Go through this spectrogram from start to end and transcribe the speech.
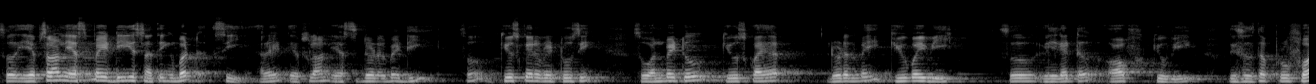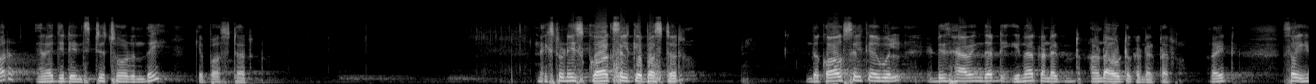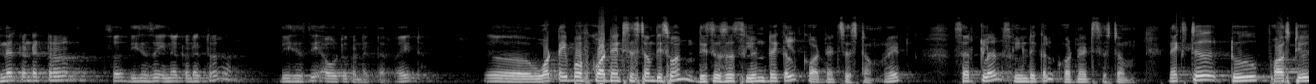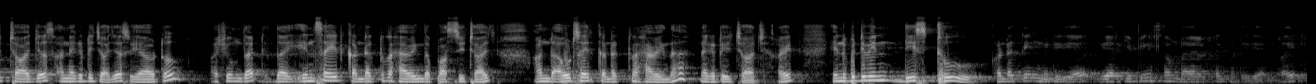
so epsilon s by d is nothing but c right? Epsilon s divided by d. So q square divided by 2c so 1 by 2 q square divided by q by v. So we'll get of qv this is the proof for energy density stored in the capacitor. Next one is coaxial capacitor. The coaxial cable it is having that inner conductor and outer conductor right? So inner conductor so this is the inner conductor this is the outer conductor right? Uh, what type of coordinate system this one? This is a cylindrical coordinate system right? Circular cylindrical coordinate system. Next two positive charges and negative charges we have to assume that the inside conductor having the positive charge and the outside conductor having the negative charge right? In between these two conducting material we are keeping some dielectric material right?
